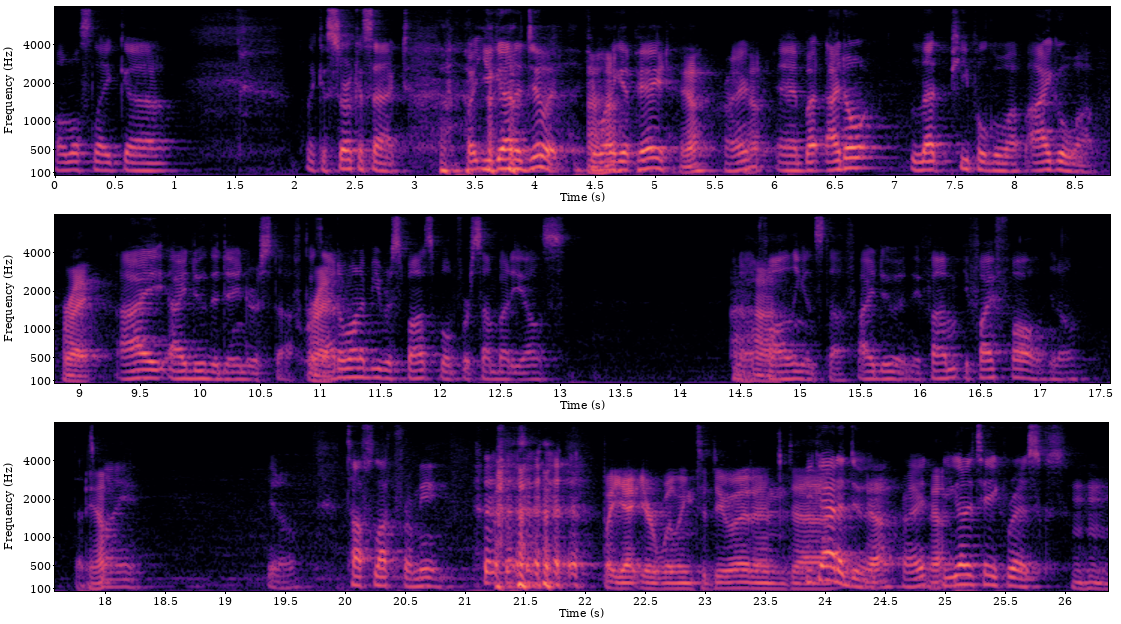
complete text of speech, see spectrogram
almost like uh, like a circus act. But you got to do it if you want Uh-huh. to get paid, Yeah. right? Yeah. And but I don't let people go up. I go up. Right. I I do the dangerous stuff because I don't want to be responsible for somebody else. You know, Uh-huh. falling and stuff. I do it. If I'm if I fall, you know, that's Yep. my, you know, tough luck for me. But yet you're willing to do it, and uh, you got to do yeah, it, right? Yeah. You got to take risks, hmm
